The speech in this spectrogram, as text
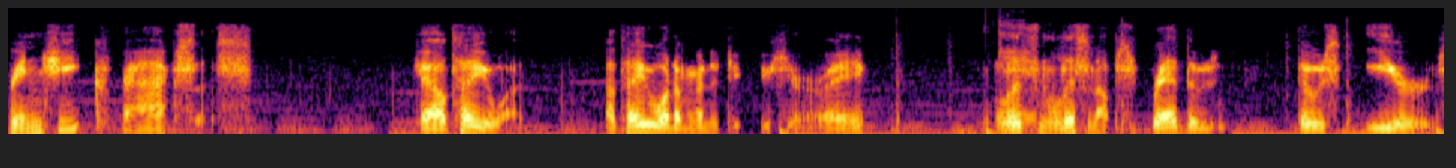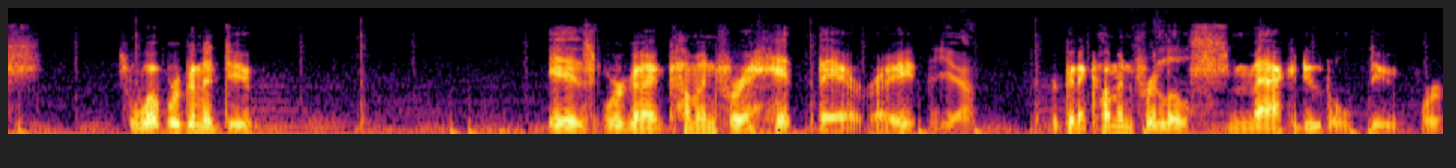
Cringy Craxus. Okay, I'll tell you what. I'll tell you what I'm gonna do here, right? Game. Listen, listen up. Spread those those ears. So what we're gonna do is we're gonna come in for a hit there, right? Yeah. We're gonna come in for a little smackadoodle do. We're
